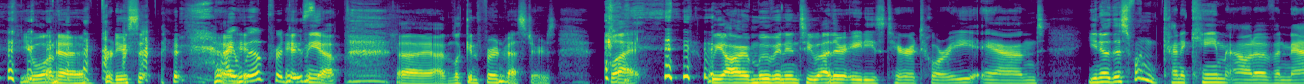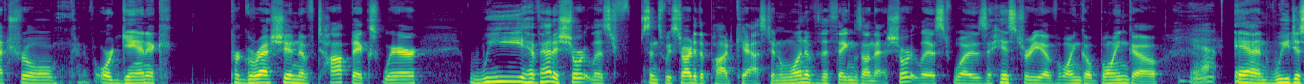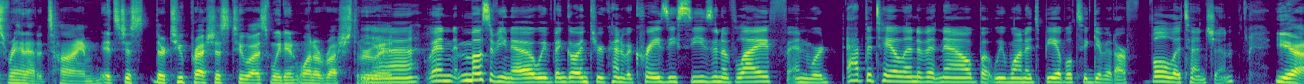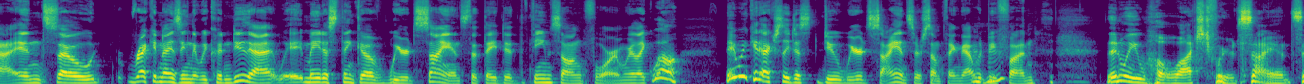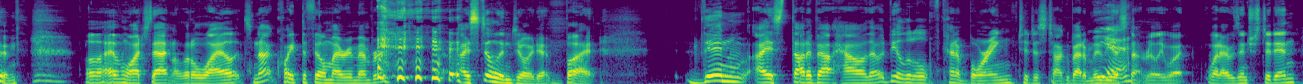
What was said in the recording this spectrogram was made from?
if you want to produce it, I will produce hit me it. up. Uh, I'm looking for investors. But we are moving into other 80s territory. And, you know, this one kind of came out of a natural, kind of organic progression of topics where we have had a short list since we started the podcast. And one of the things on that short list was a history of Oingo Boingo. Yeah. And we just ran out of time. It's just, they're too precious to us, and we didn't want to rush through it. Yeah. And most of you know, we've been going through kind of a crazy season of life and we're at the tail end of it now, but we wanted to be able to give it our full attention. Yeah, and so recognizing that we couldn't do that, it made us think of Weird Science that they did the theme song for, and we are like, well, maybe we could actually just do Weird Science or something. That would be fun. then we watched Weird Science, and well, I haven't watched that in a little while. It's not quite the film I remember. I still enjoyed it, but then I thought about how that would be a little kind of boring to just talk about a movie Yeah. that's not really what what I was interested in.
